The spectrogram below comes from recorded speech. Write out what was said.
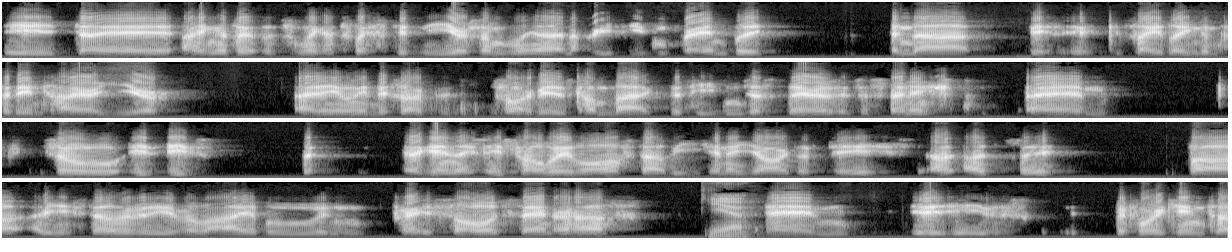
it, uh, I think it's, like, it's like a twisted knee or something like that in a pre-season friendly, and that basically sidelined him for the entire year. And he only sort of, sort of made his comeback the season just there, it's just finished. Um, so it, it's again, it's, it's probably lost that wee kind of yard of pace, I, I'd say. But I mean, he's still a really reliable and pretty solid centre half. Yeah. Um, he, he was before he came to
